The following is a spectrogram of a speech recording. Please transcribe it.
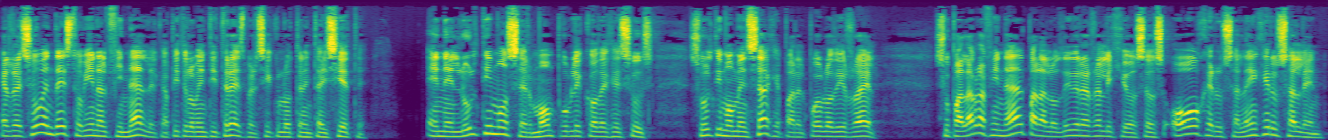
El resumen de esto viene al final del capítulo 23, versículo 37. En el último sermón público de Jesús, su último mensaje para el pueblo de Israel, su palabra final para los líderes religiosos, oh Jerusalén, Jerusalén,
